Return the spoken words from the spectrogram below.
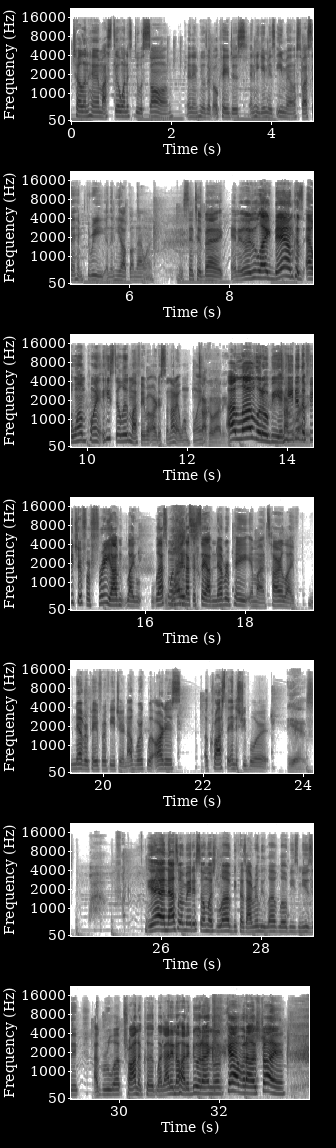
telling him I still wanted to do a song. And then he was like, okay, just, and he gave me his email. So I sent him three, and then he hopped on that one. He sent it back. And it was like, damn, because at one point, he still is my favorite artist. So not at one point. Talk about it. I love Lil B, and Talk he did the it. feature for free. I'm like, that's one thing I What? could say. I've never paid in my entire life, never paid for a feature. And I've worked with artists across the industry board. yes. Yeah, and that's what made it so much love because I really love Lil B's music. I grew up trying to cook. Like I didn't know how to do it. I ain't gonna cap, but I was trying.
